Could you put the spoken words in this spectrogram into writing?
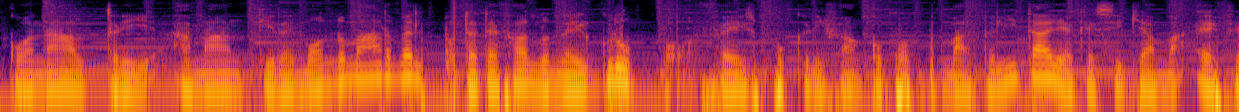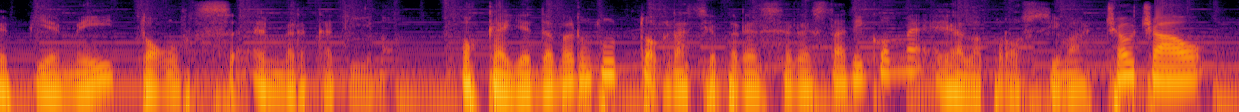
con altri amanti del mondo Marvel potete farlo nel gruppo Facebook di Funko Pop Marvel Italia che si chiama FPMI Talks e Mercatino. Ok, è davvero tutto, grazie per essere stati con me e alla prossima. Ciao ciao!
